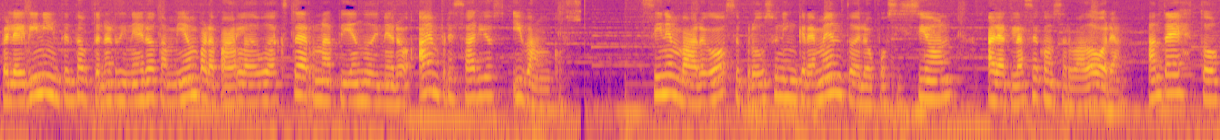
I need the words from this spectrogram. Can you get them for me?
Pellegrini intenta obtener dinero también para pagar la deuda externa, pidiendo dinero a empresarios y bancos. Sin embargo, se produce un incremento de la oposición a la clase conservadora. Ante esto,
